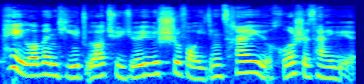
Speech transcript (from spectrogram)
配额问题，主要取决于是否已经参与、何时参与。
